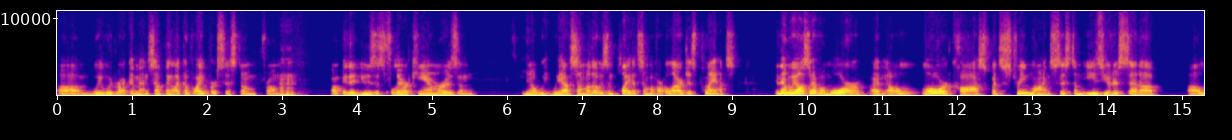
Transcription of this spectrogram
um, we would recommend something like a Viper system from mm-hmm company that uses FLIR cameras and you know we, we have some of those in play at some of our largest plants. And then we also have a more a lower cost but streamlined system easier to set up. Uh,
